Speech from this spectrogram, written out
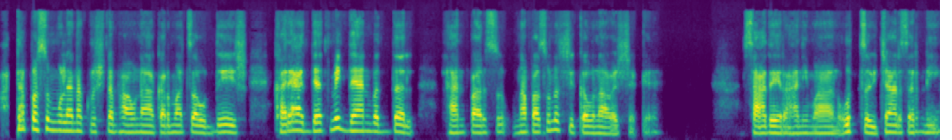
आतापासून मुलांना कृष्ण भावना कर्माचा उद्देश खऱ्या आध्यात्मिक ध्यानबद्दल लहानपासूनच शिकवणं आवश्यक आहे. साधे राहणीमान उच्च विचारसरणी.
